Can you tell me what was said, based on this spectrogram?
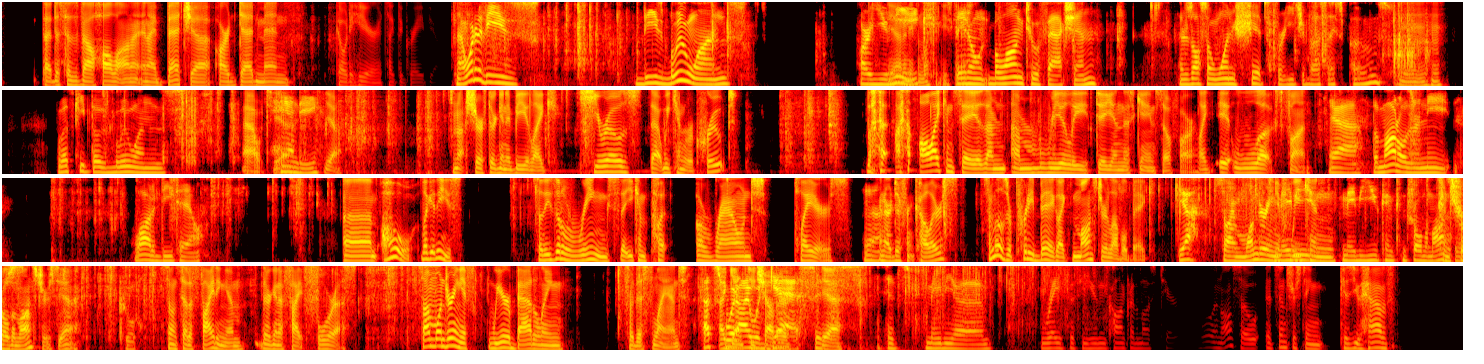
that just says Valhalla on it, and I bet you our dead men go to here. It's like the graveyard. Now, what are these? These blue ones are unique. Yeah, I didn't even look at these They don't belong to a faction. There's also one ship for each of us, I suppose. hmm Let's keep those blue ones Out. Yeah. handy. Yeah. I'm not sure if they're going to be like heroes that we can recruit. But I- all I can say is I'm I'm really digging this game so far. Like it looks fun. Yeah, the models are neat. A lot of detail. Um oh, look at these. So these little rings that you can put around players Yeah. and are different colors. Some of those are pretty big, like monster level big. Yeah. So I'm wondering if we can Maybe you can control the monsters. control the monsters, yeah. Cool. So instead of fighting them, they're going to fight for us. So I'm wondering if we're battling for this land. That's what I each would other. guess. It's it's maybe a race to see who can conquer the most territory. And also it's interesting because you have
